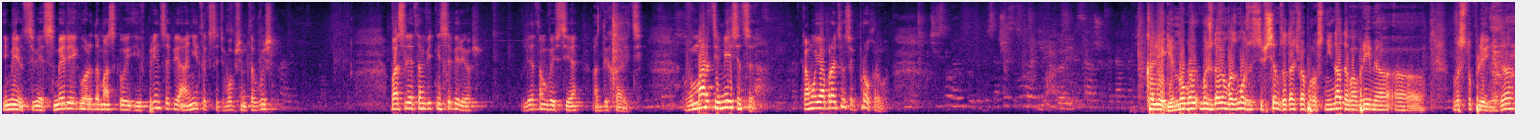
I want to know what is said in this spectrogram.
имеют связь с мэрией города Москвы, и, в принципе, они, так сказать, в общем-то, вышли. Вас летом ведь не соберешь. Летом вы все отдыхаете. В марте месяце, кому я обратился? К Прохорову. Коллеги, ну мы, мы же даем возможности всем задать вопрос. Не надо во время э, выступления, да?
